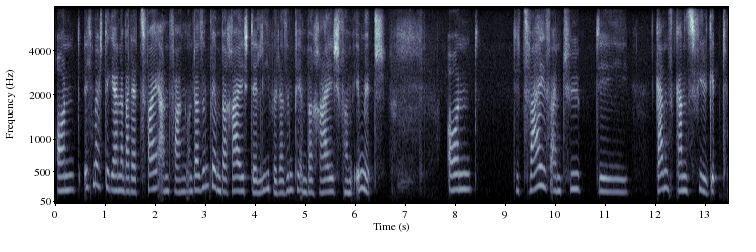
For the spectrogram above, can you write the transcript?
Und ich möchte gerne bei der 2 anfangen. Und da sind wir im Bereich der Liebe, da sind wir im Bereich vom Image. Und die 2 ist ein Typ, die ganz, ganz viel gibt.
